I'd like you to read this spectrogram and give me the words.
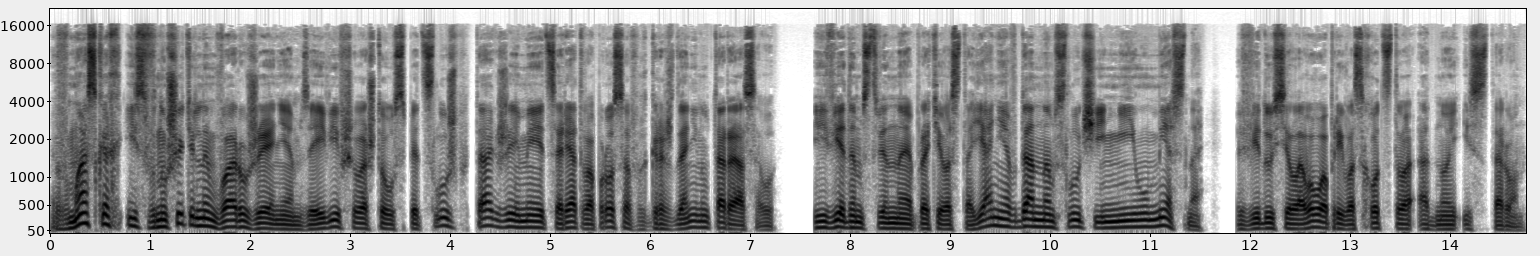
в масках и с внушительным вооружением, заявившего, что у спецслужб также имеется ряд вопросов к гражданину Тарасову, и ведомственное противостояние в данном случае неуместно ввиду силового превосходства одной из сторон.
